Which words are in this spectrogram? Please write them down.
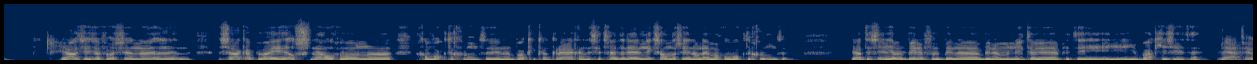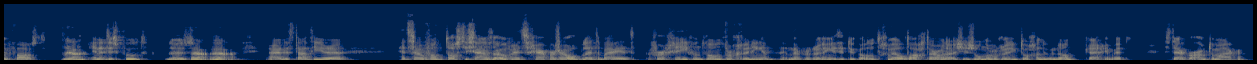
Ja, als je, als je een, eh, een zaak hebt waar je heel snel gewoon eh, gewokte groenten in een bakje kan krijgen. En er zit verder niks anders in, alleen maar gewokte groenten. Ja, het is, Ja. Je hebt binnen, binnen, binnen een minuut heb je het in, je- in je bakje zitten. ja, het is heel vast. Ja. En het is food, dus. Ja, ja. Ja, er staat hier, eh, het zou fantastisch zijn als de overheid scherper zou opletten bij het vergeven van vergunningen. En de vergunningen zit natuurlijk altijd geweld achter, want als je zonder vergunning toch gaat doen, dan krijg je met sterke arm te maken.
